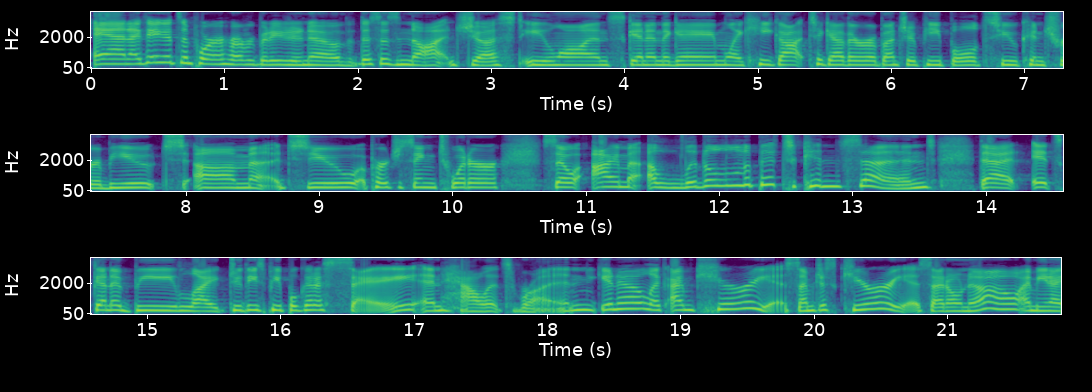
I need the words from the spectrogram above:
and I think it's important for everybody to know that this is not just Elon's skin in the game. Like he got together a bunch of people to contribute um, to purchasing Twitter. So I'm a little bit concerned that it's going to be like, do these people get a say in how it's run? You know, like I'm curious. I'm just curious. I don't know. I mean, I,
